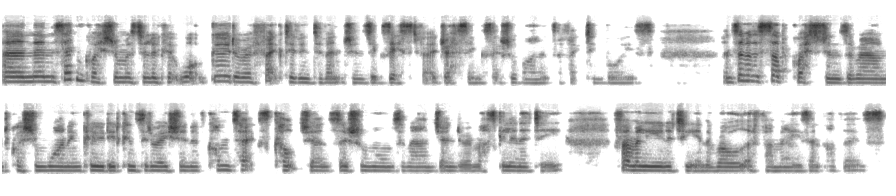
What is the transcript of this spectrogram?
And then the second question was to look at what good or effective interventions exist for addressing sexual violence affecting boys. And some of the sub-questions around question one included consideration of context, culture and social norms around gender and masculinity, family unity and the role of families and others.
